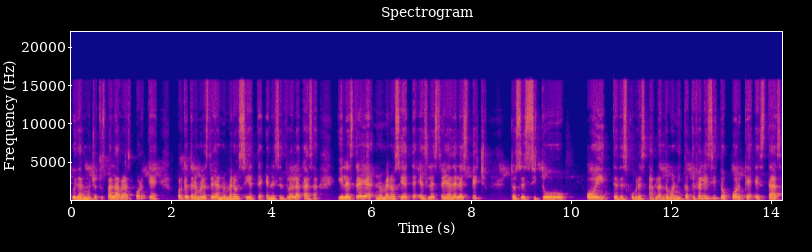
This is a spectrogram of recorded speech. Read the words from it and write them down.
cuidar mucho tus palabras. ¿Por qué? Porque tenemos la estrella número 7 en el centro de la casa y la estrella número 7 es la estrella del speech. Entonces, si tú hoy te descubres hablando bonito, te felicito porque estás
